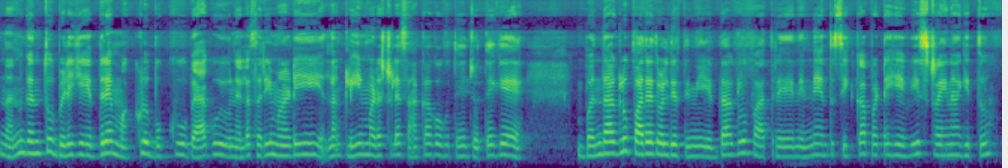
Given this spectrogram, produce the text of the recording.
ನನಗಂತೂ ಬೆಳಿಗ್ಗೆ ಎದ್ದರೆ ಮಕ್ಕಳು ಬುಕ್ಕು, ಬ್ಯಾಗು ಇವನ್ನೆಲ್ಲ ಸರಿ ಮಾಡಿ ಎಲ್ಲ ಕ್ಲೀನ್ ಮಾಡೋಷ್ಟರಲ್ಲೇ ಸಾಕಾಗೋಗುತ್ತೆ. ಜೊತೆಗೆ ಬಂದಾಗಲೂ ಪಾತ್ರೆ ತೊಳೆದಿರ್ತೀನಿ. ಎದ್ದಾಗಲೂ ಪಾತ್ರೆ. ನಿನ್ನೆ ಅಂತೂ ಸಿಕ್ಕಾಪಟ್ಟೆ ಹೆವಿ ಸ್ಟ್ರೈನ್ ಆಗಿತ್ತು.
